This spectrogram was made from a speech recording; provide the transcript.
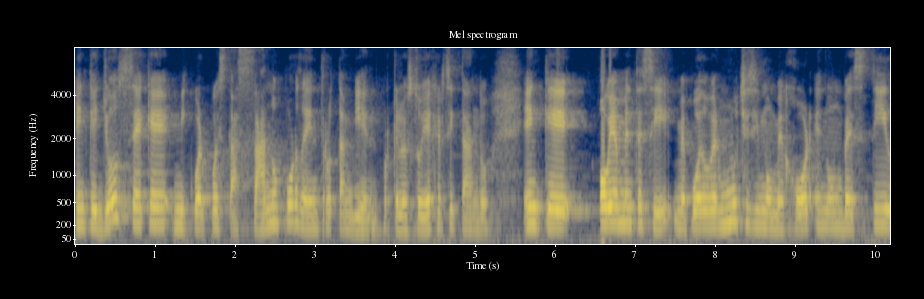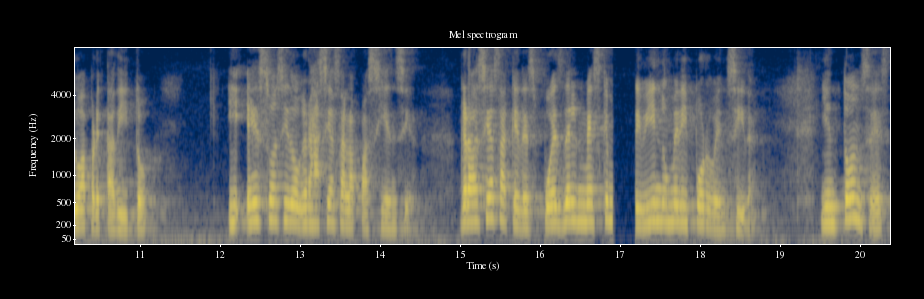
en que yo sé que mi cuerpo está sano por dentro también, porque lo estoy ejercitando, en que obviamente sí, me puedo ver muchísimo mejor en un vestido apretadito. Y eso ha sido gracias a la paciencia, gracias a que después del mes que me escribí no me di por vencida. Y entonces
